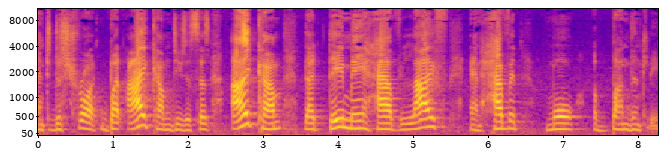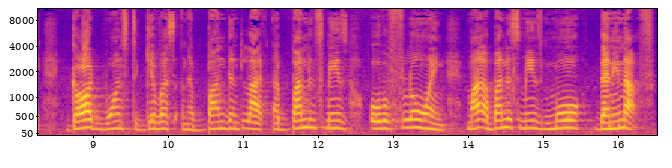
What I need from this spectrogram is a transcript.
and to destroy. But I come, Jesus says, I come that they may have life and have it more abundantly. God wants to give us an abundant life. Abundance means overflowing. My abundance means more than enough.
